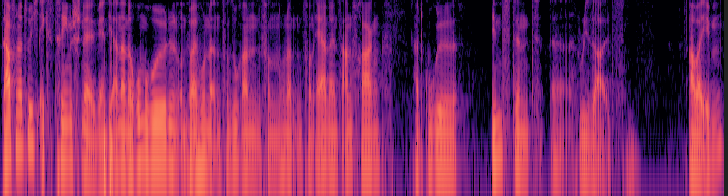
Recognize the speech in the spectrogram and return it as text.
dafür natürlich extrem schnell, während die anderen da rumrödeln und bei hunderten von Suchan von hunderten von Airlines anfragen, hat Google Instant äh, Results. Aber eben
